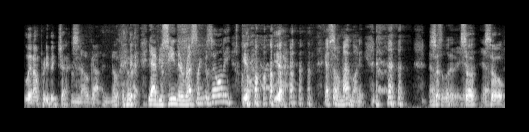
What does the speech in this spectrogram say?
lay down pretty big checks. No god, no. yeah, have you seen their wrestling facility? Yeah, yeah. got some of my money. Absolutely. yeah, So, yeah. so,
